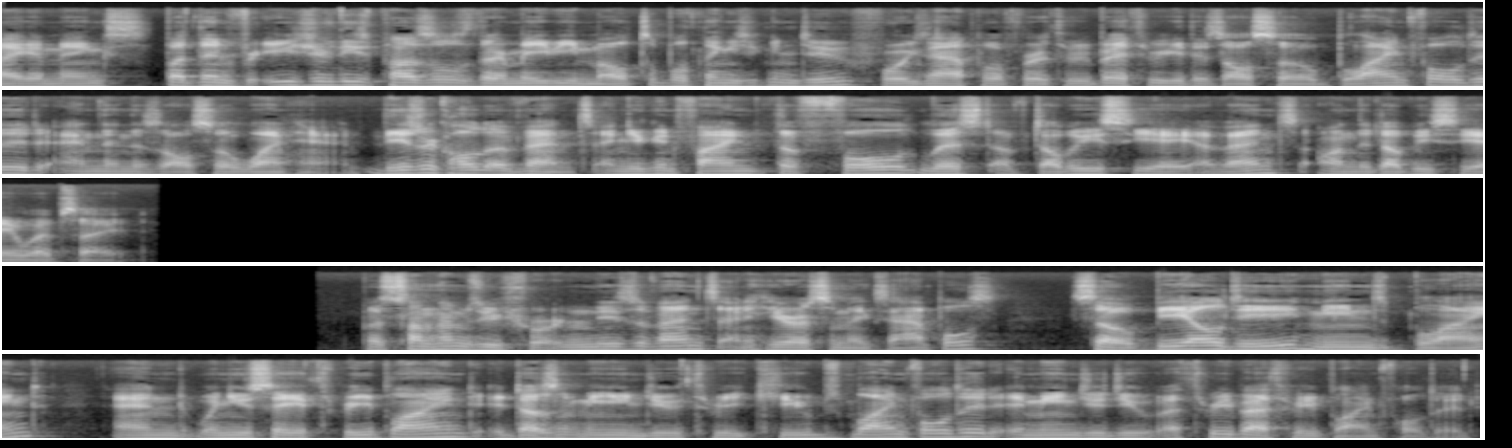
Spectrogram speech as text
Megaminx. But then for each of these puzzles, there may be multiple things you can do. For example, for 3x3, there's also blindfolded, and then there's also one hand. These are called events, and you can find the full list of WCA events on the WCA website. But sometimes we shorten these events, and here are some examples. So BLD means blind, and when you say three blind, it doesn't mean you do three cubes blindfolded, it means you do a three by three blindfolded.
